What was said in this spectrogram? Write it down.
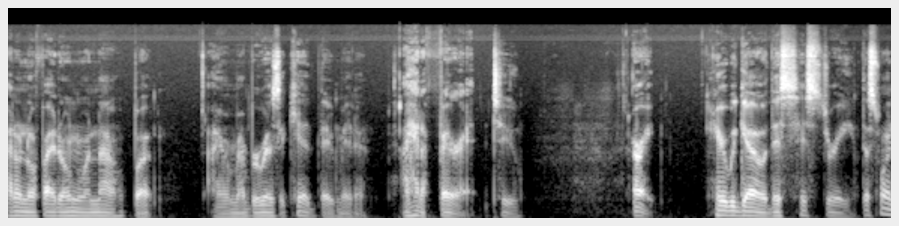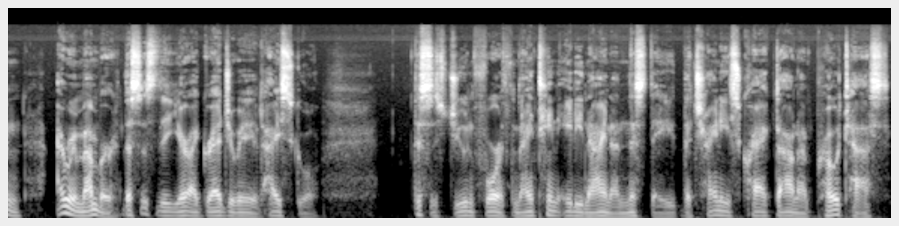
I don't know if I'd own one now, but I remember as a kid they made a. I had a ferret too. All right, here we go. This history. This one I remember. This is the year I graduated high school. This is June 4th, 1989. On this day, the Chinese crackdown on protests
